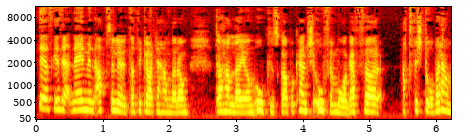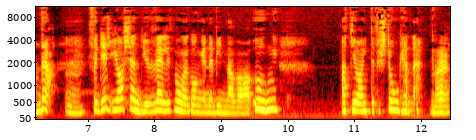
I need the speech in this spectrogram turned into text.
Det ska jag säga. Nej men absolut att det är klart det handlar om, det handlar ju om okunskap och kanske oförmåga för att förstå varandra. För det, jag kände ju väldigt många gånger när Vinna var ung att jag inte förstod henne. Nej.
